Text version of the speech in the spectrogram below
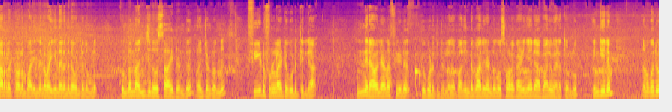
ആറ് ലിറ്ററോളം പാൽ ഇന്നലെ വൈകുന്നേരം തന്നെ ഉണ്ട്. നമ്മൾ കൊണ്ടുവന്ന് അഞ്ച് ദിവസമായിട്ടുണ്ട് വാങ്ങിച്ചുകൊണ്ടുവന്ന് ഫീഡ് ഫുള്ളായിട്ട് കൊടുത്തില്ല. ഇന്ന് രാവിലെയാണ് ഫീഡ് കൊടുത്തിട്ടുള്ളത്. അപ്പോൾ അതിന്റെ പാൽ രണ്ട് മൂന്ന് ദിവസം കൂടെ കഴിഞ്ഞാലേ ആ പാൽ വരത്തുള്ളൂ. എങ്കിലും നമുക്കൊരു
